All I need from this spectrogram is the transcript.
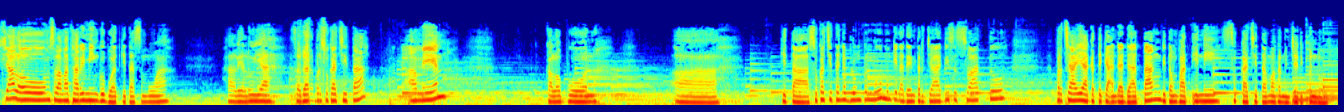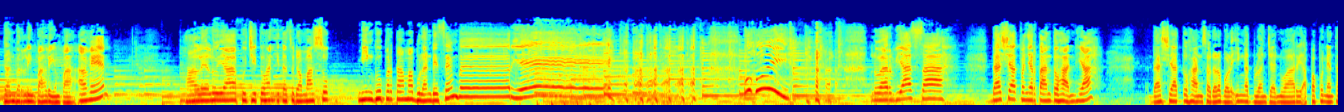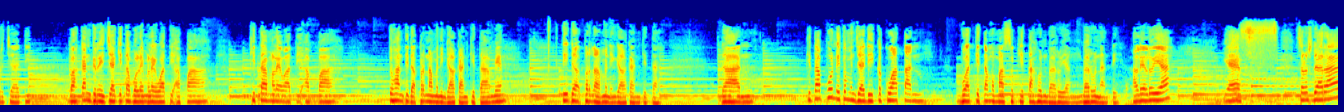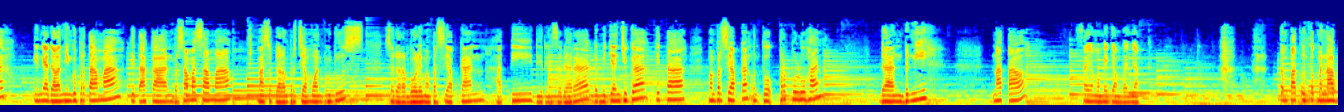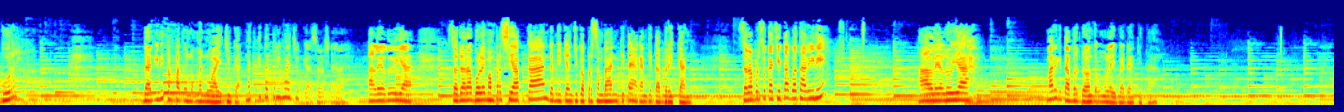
Shalom, selamat hari Minggu buat kita semua. Haleluya. Saudara bersuka cita? Amin. Kalaupun uh, kita sukacitanya belum penuh, mungkin ada yang terjadi sesuatu. Percaya ketika Anda datang di tempat ini, sukacitamu akan menjadi penuh dan berlimpah-limpah. Amin. Haleluya, puji Tuhan kita sudah masuk minggu pertama bulan Desember. Yeay. Uhui. Luar biasa. Dahsyat penyertaan Tuhan ya. Dahsyat Tuhan, saudara boleh ingat bulan Januari apa pun yang terjadi. Bahkan gereja kita boleh melewati apa, kita melewati apa. Tuhan tidak pernah meninggalkan kita, amin. Tidak pernah meninggalkan kita. Dan kita pun itu menjadi kekuatan buat kita memasuki tahun baru yang baru nanti. Haleluya. Yes. Saudara-saudara, ini adalah minggu pertama kita akan bersama-sama masuk dalam perjamuan kudus. Saudara boleh mempersiapkan hati diri saudara. Demikian juga kita mempersiapkan untuk perpuluhan dan benih Natal. Saya memegang banyak tempat untuk menabur dan ini tempat untuk menuai juga. Nanti kita terima juga, saudara-saudara. Haleluya. Saudara boleh mempersiapkan, demikian juga persembahan kita yang akan kita berikan. Saudara bersuka cita buat hari ini? Haleluya. Mari kita berdoa untuk memulai ibadah kita.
